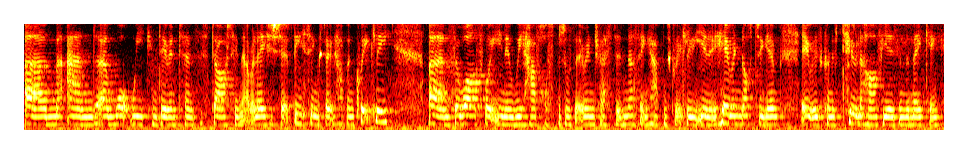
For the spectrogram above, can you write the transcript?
um, and um, what we can do in terms of starting that relationship. These things don't happen quickly. Um, so whilst what you know we have hospitals that are interested, nothing happens quickly. You know, here in Nottingham, it was kind of two and a half years in the making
